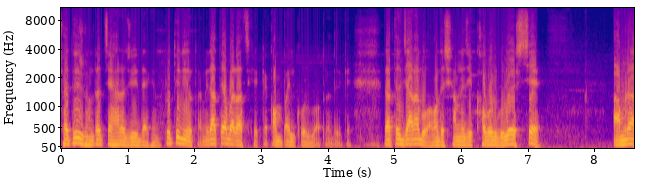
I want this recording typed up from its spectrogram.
ছয়ত্রিশ ঘণ্টার চেহারা যদি দেখেন প্রতিনিয়ত, আমি রাতে আবার আজকে একটা কম্পাইল করব আপনাদেরকে। রাতে জানাব আমাদের সামনে যে খবরগুলো এসছে। আমরা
